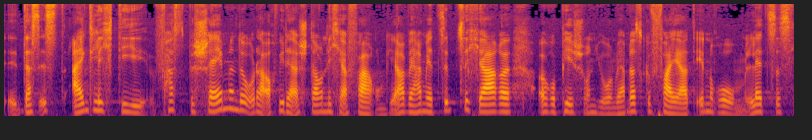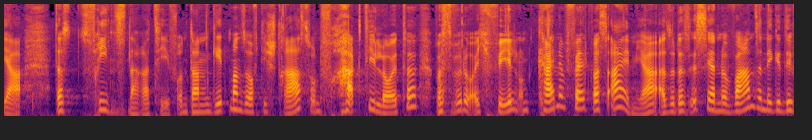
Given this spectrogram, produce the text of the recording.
äh, das ist eigentlich die fast beschämende oder auch wieder erstaunliche Erfahrung. Ja, wir haben jetzt 70 Jahre Europäische Union, wir haben das gefeiert in Rom letztes Jahr, das Friedensnarrativ. Und dann geht man so auf die Straße und fragt die Leute, was würde euch fehlen? Und keinem fällt was ein. Ja, also das ist ja eine wahnsinnige Di-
